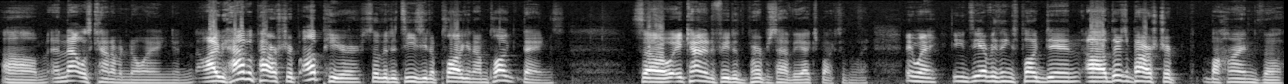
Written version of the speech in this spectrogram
Um, and that was kind of annoying. And I have a power strip up here so that it's easy to plug and unplug things. So it kind of defeated the purpose to have the Xbox in the way. Anyway, you can see everything's plugged in. Uh, there's a power strip behind the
